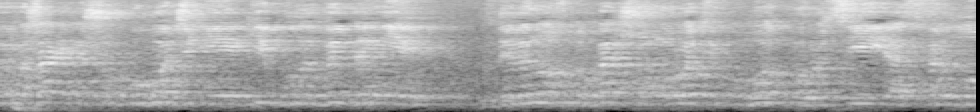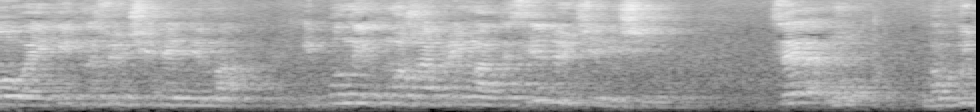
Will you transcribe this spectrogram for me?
ви вважаєте, що погодження, які були видані в 91-му році по госпу Росія, Свердлова, яких на сьогоднішній день нема, і по них можна приймати слідуючі рішення, це, ну, мабуть,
